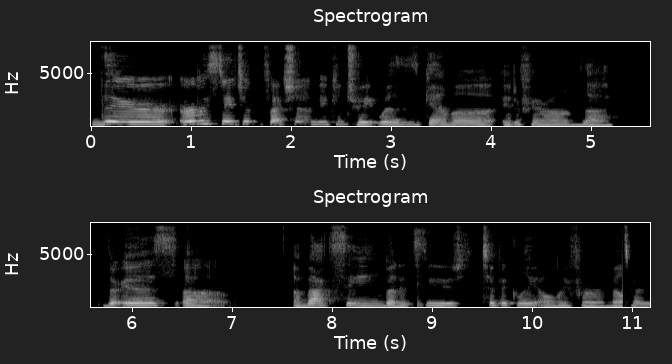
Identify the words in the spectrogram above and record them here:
Their early stage infection you can treat with gamma interferon. The there is uh, a vaccine, but it's used typically only for military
